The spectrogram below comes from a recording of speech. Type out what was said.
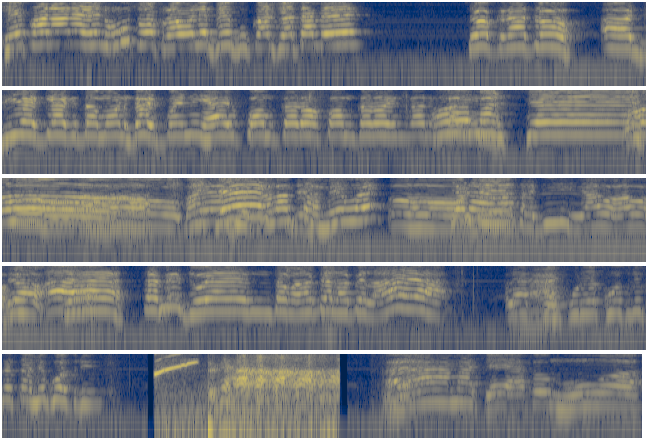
ઠેકાનો નહીં હું છોકરો ઓલે ભેગું કરશો તમે? છોકરા તો જીએ કે કે તમોન ઘર પર નહીં હાય કોમ કરો કોમ કરો એમ કરીને ઓ. માસે માસે. તમે હોય? ઓહો, જય. માતાજી આવો આવો. તમે જોયા તમારા પેલા પેલા આયા. અલે આ ખોતરી કે તમે ખોતરી ના આમાં આ તો હું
